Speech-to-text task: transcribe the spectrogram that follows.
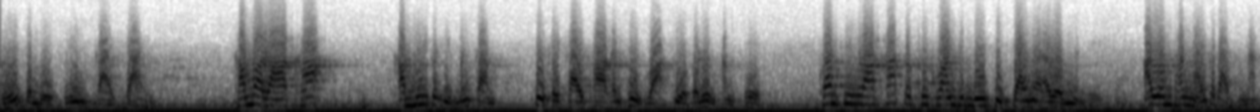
หูจมูกลิ้นกายใจคำว่าราคะคำนี้ก็อีกเหมือนกันที่ใครๆพากันพูดว่าเกี่ยวกับเรื่องทางเพศความจริงราคะก็คือความยินดีจิตใจในอารมณ์นั่นเองอารมณ์ทางไหนก็ได้ทั้งนั้น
